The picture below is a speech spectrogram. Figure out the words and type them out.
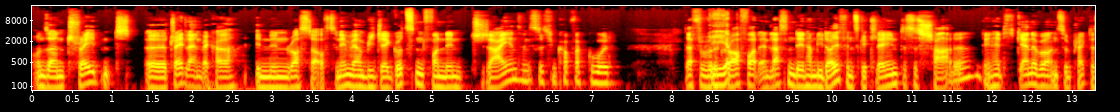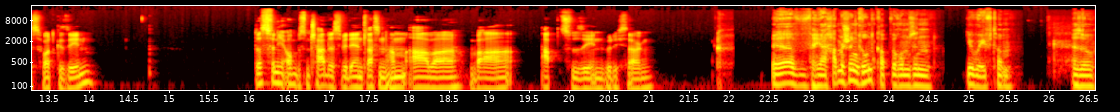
unseren Trade, äh, Trade Linebacker in den Roster aufzunehmen. Wir haben BJ Goodson von den Giants, wenn ich es richtig im Kopf abgeholt. Dafür wurde yep. Crawford entlassen, den haben die Dolphins geclaimed. Das ist schade. Den hätte ich gerne bei uns im Practice Squad gesehen. Das finde ich auch ein bisschen schade, dass wir den entlassen haben, aber war abzusehen, würde ich sagen. Ja, ja, haben schon einen Grund gehabt, warum sie ihn gewaved haben. Also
